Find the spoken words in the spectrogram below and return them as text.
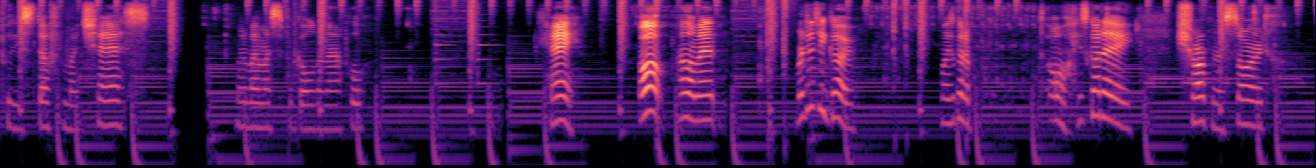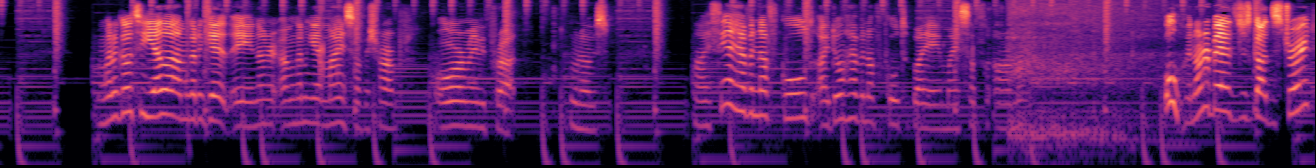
put his stuff in my chest. I'm gonna buy myself a golden apple. Okay. Oh, hello man. Where did he go? Oh, he's got a... Oh, he's got a sharpened sword. I'm gonna go to yellow. I'm gonna get another... I'm gonna get myself a sharp. Or maybe prot. Who knows. I think I have enough gold. I don't have enough gold to buy myself an armor. Oh, another bed just got destroyed.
